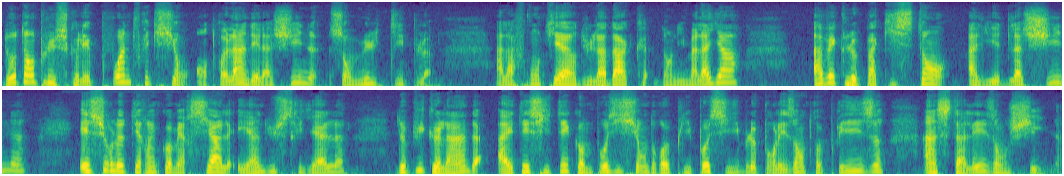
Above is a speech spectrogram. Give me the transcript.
d'autant plus que les points de friction entre l'Inde et la Chine sont multiples, à la frontière du Ladakh dans l'Himalaya, avec le Pakistan allié de la Chine, et sur le terrain commercial et industriel, depuis que l'Inde a été citée comme position de repli possible pour les entreprises installées en Chine.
